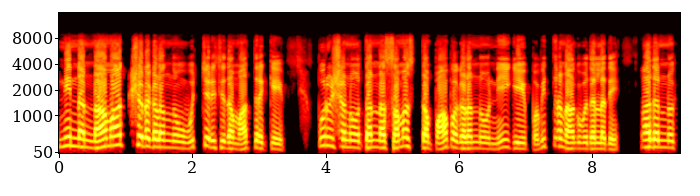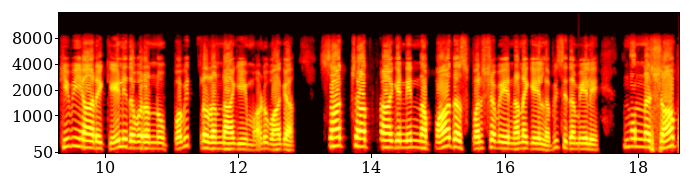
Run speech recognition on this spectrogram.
ನಿನ್ನ ನಾಮಾಕ್ಷರಗಳನ್ನು ಉಚ್ಚರಿಸಿದ ಮಾತ್ರಕ್ಕೆ ಪುರುಷನು ತನ್ನ ಸಮಸ್ತ ಪಾಪಗಳನ್ನು ನೀಗಿ ಪವಿತ್ರನಾಗುವುದಲ್ಲದೆ ಅದನ್ನು ಕಿವಿಯಾರೆ ಕೇಳಿದವರನ್ನು ಪವಿತ್ರರನ್ನಾಗಿ ಮಾಡುವಾಗ, ಸಾಕ್ಷಾತ್ತಾಗಿ ನಿನ್ನ ಪಾದ ಸ್ಪರ್ಶವೇ ನನಗೆ ಲಭಿಸಿದ ಮೇಲೆ ನನ್ನ ಶಾಪ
